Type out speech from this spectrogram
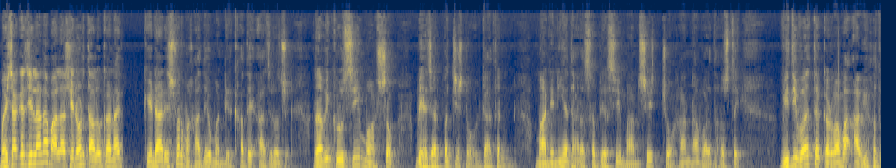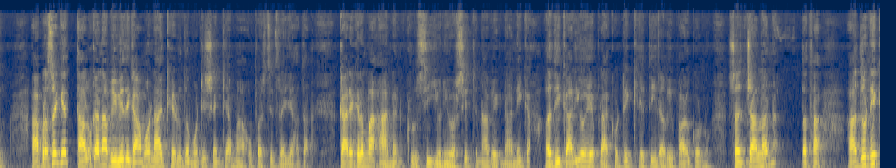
મહીસાગર જિલ્લાના બાલાસિનોર તાલુકાના કેડારેશ્વર મહાદેવ મંદિર ખાતે આજરોજ રવિ કૃષિ મહોત્સવ બે હજાર પચીસનું ઉદ્ઘાટન માનનીય ધારાસભ્ય શ્રી માનસિંહ ચૌહાણના વરદ હસ્તે વિધિવત કરવામાં આવ્યું હતું. આ પ્રસંગે તાલુકાના વિવિધ ગામોના ખેડૂતો મોટી સંખ્યામાં ઉપસ્થિત રહ્યા હતા. કાર્યક્રમમાં આનંદ કૃષિ યુનિવર્સિટીના વૈજ્ઞાનિક અધિકારીઓએ પ્રાકૃતિક ખેતી, રવિ પાકોનું સંચાલન તથા આધુનિક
